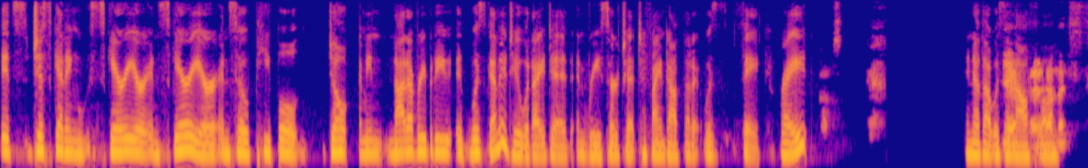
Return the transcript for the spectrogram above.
it's just getting scarier and scarier. And so people don't, I mean, not everybody was going to do what I did and research it to find out that it was fake, right? I know that was yeah, a mouthful. And, and that's,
